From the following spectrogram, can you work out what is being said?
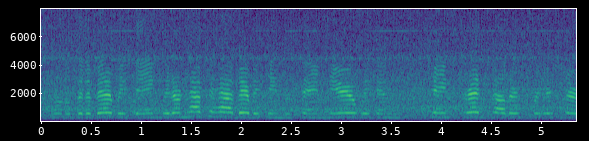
A little bit of everything. We don't have to have everything the same here. We can change thread colors for your shirt.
